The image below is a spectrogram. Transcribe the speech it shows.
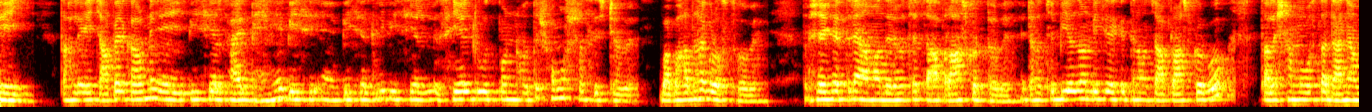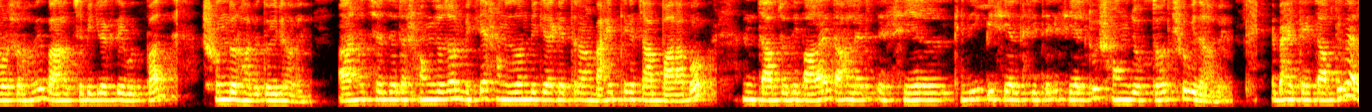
দেই তাহলে এই চাপের কারণে এই পিসিএল ফাইভ ভেঙে PC PCl three PCl Cl two উৎপন্ন হতে সমস্যা সৃষ্টি হবে বা বাধাগ্রস্ত হবে। তো সেই ক্ষেত্রে আমাদের হচ্ছে চাপ হ্রাস করতে হবে। এটা হচ্ছে বিয়োজন বিক্রিয়ার ক্ষেত্রে আমরা চাপ হ্রাস করব। তাহলে সাম্যবস্থা ডানে অগ্রসর হবে বা হচ্ছে বিক্রিয়ার যে উৎপাদ সুন্দরভাবে তৈরি হবে। আর হচ্ছে যেটা সংযোজন বিক্রিয়া, সংযোজন বিক্রিয়ার ক্ষেত্রে আমরা বাহির থেকে চাপ বাড়াবো। চাপ যদি বাড়ায়, তাহলে সিএল থ্রি পিসিএল থ্রি থেকে সিএল টু সংযুক্ত হতে সুবিধা হবে। বাহির থেকে চাপ দিবে, আর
